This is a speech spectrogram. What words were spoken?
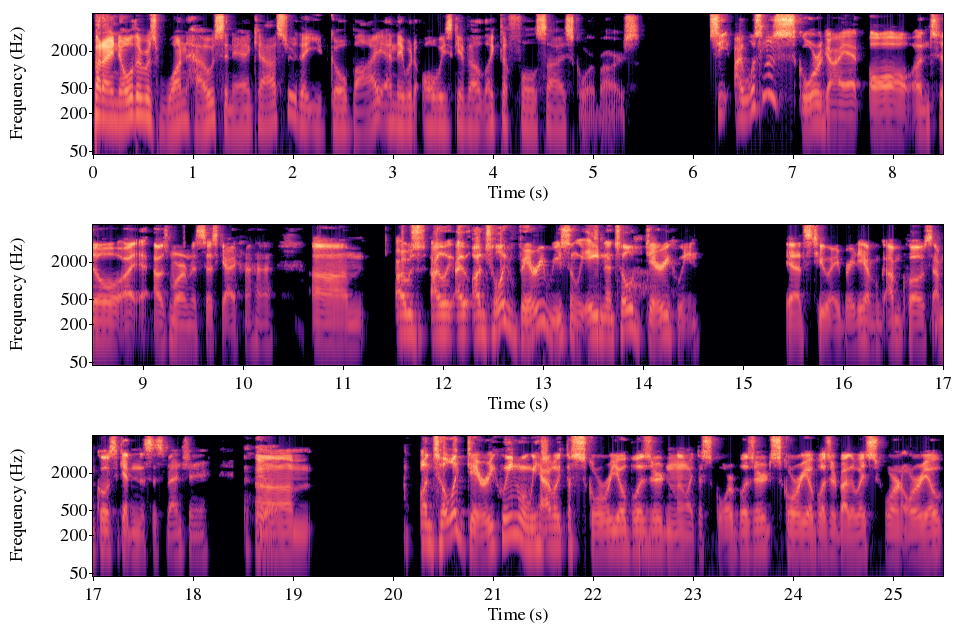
But I know there was one house in Ancaster that you'd go by and they would always give out like the full size Skor bars. See, I wasn't a Skor guy at all until I, I was more of an assist guy. um, I was I like I, until like very recently, Aiden, until Dairy Queen. Yeah, that's two A Brady. I'm I'm close. I'm close to getting the suspension. Yeah. Um, until like Dairy Queen, when we have like the Scorio Blizzard and then like the Skor Blizzard, Scorio Blizzard, by the way, Skor and Oreo,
